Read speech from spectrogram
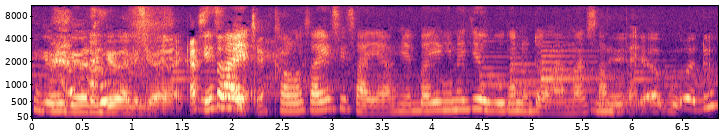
Gimana gimana gimana gimana. Kasih ya saya aja. kalau sayang sih sayang ya bayangin aja hubungan udah lama sampai Ya bu, aduh.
